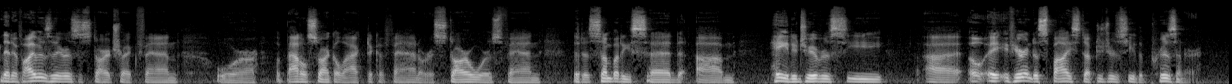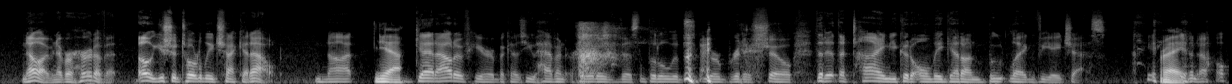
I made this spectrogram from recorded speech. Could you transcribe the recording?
that if I was there as a Star Trek fan or a Battlestar Galactica fan or a Star Wars fan, that if somebody said, um, "Hey, did you ever see? Uh, oh, if you're into spy stuff, did you ever see The Prisoner?" No, I've never heard of it. Oh, you should totally check it out. Not Yeah. get out of here because you haven't heard of this little obscure British show that at the time you could only get on bootleg VHS. Right. you know.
